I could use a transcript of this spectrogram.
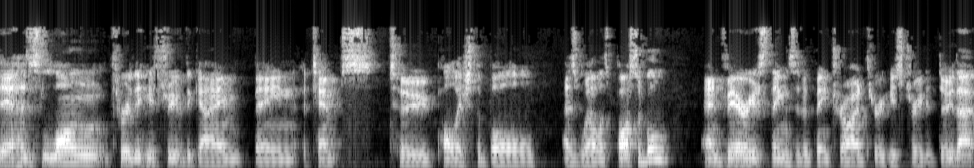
there has long through the history of the game been attempts to polish the ball as well as possible and various things that have been tried through history to do that.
